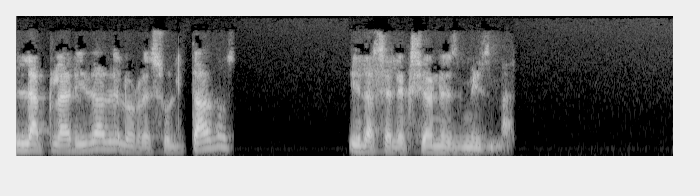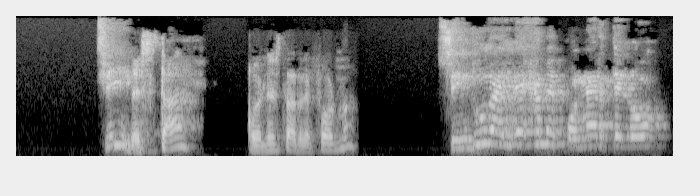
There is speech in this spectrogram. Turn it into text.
la claridad de los resultados y las elecciones mismas. Sí. ¿Está con esta reforma? Sin duda, y déjame ponértelo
